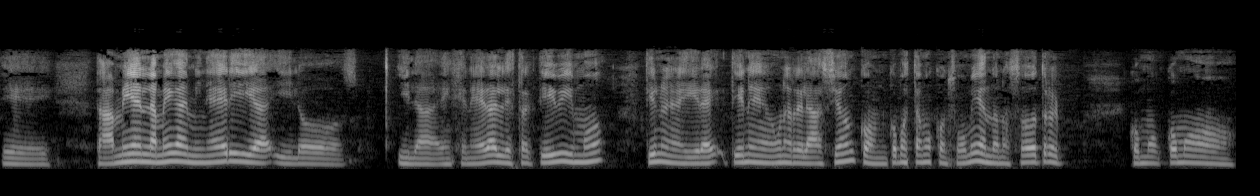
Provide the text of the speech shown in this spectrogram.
Eh, también la mega minería y los y la en general el extractivismo tiene una, tiene una relación con cómo estamos consumiendo nosotros, cómo, cómo,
